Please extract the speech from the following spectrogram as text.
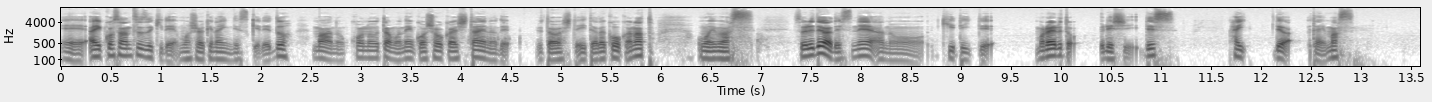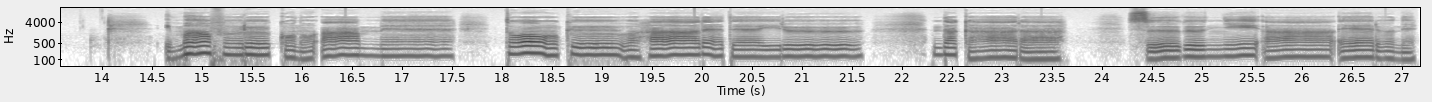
えー愛子さん続きで申し訳ないんですけれど、まあ、あの、この歌もね、ご紹介したいので、歌わせていただこうかなと思います。それではですね、あの、聞いていってもらえると嬉しいです。はい。では、歌います。今降るこの雨、遠くは晴れている。だから、すぐに会えるね。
